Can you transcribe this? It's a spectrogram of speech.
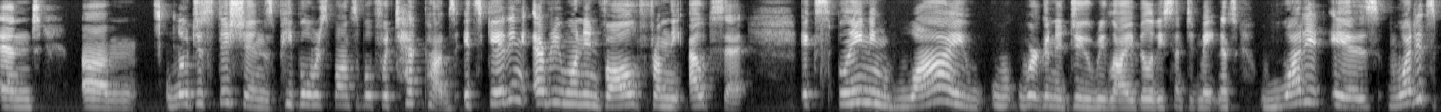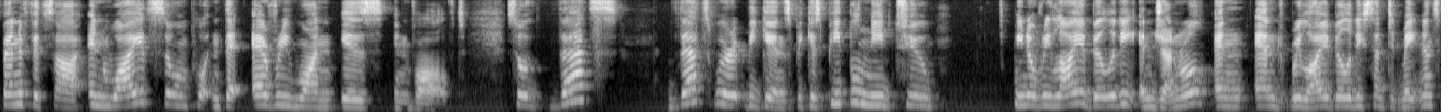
and um, logisticians, people responsible for tech pubs. It's getting everyone involved from the outset, explaining why we're going to do reliability centered maintenance, what it is, what its benefits are, and why it's so important that everyone is involved. So that's that's where it begins because people need to you know reliability in general and and reliability centered maintenance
